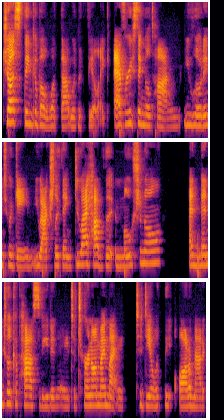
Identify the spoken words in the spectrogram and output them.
just think about what that would, feel like. Every single time you load into a game, you actually think, do I have the emotional and mental capacity today to turn on my mic to deal with the automatic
